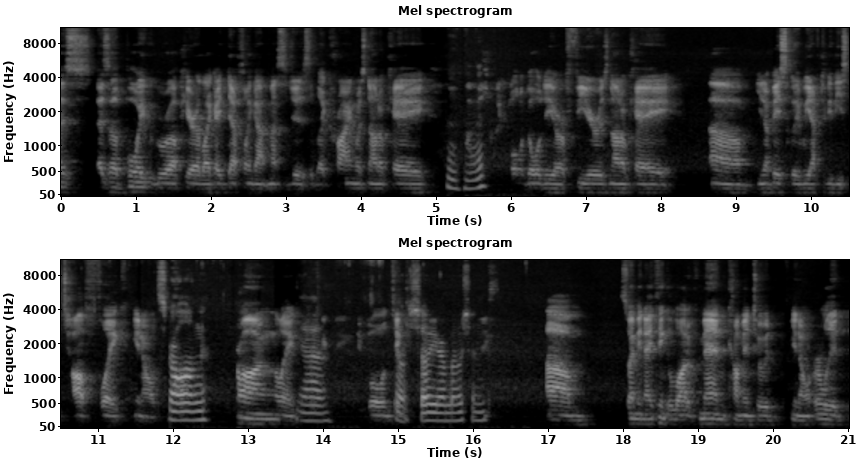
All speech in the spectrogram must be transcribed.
as as a boy who grew up here, like I definitely got messages that like crying was not okay, hmm like, vulnerability or fear is not okay. Um, you know, basically we have to be these tough, like you know, Strong. strong, like Yeah. people and take Don't show your emotions. Um, so I mean, I think a lot of men come into it, you know, early,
